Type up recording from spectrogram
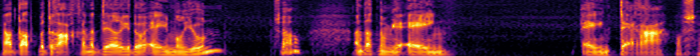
nou, dat bedrag en dat deel je door 1 miljoen. Zo. En dat noem je 1. 1 terra of zo.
